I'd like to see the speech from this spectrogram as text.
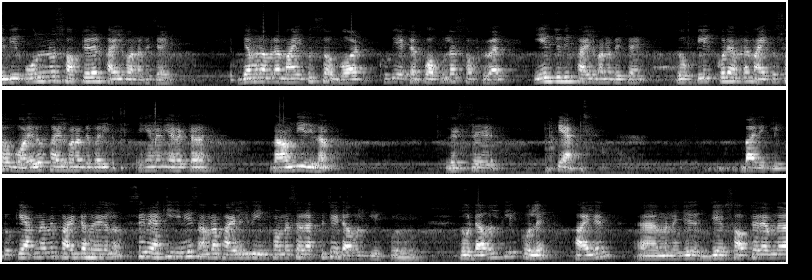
যদি অন্য সফটওয়্যারের ফাইল বানাতে চাই, যেমন আমরা মাইক্রোসফট ওয়ার্ড খুবই একটা পপুলার সফটওয়্যার এর যদি ফাইল বানাতে চাই, তো ক্লিক করে আমরা মাইক্রোসফট ওয়ার্ডেরও ফাইল বানাতে পারি। এখানে আমি আরেকটা নাম দিয়ে দিলাম লেটস এ ক্যাট বাইরে ক্লিক তো ক্যাট নামে ফাইলটা হয়ে গেল সেম একই জিনিস, আমরা ফাইলে যদি ইনফরমেশন রাখতে চাই ডাবল ক্লিক করে দেবো তো ডাবল ক্লিক করলে ফাইলের মানে যে যে সফটওয়্যার আমরা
